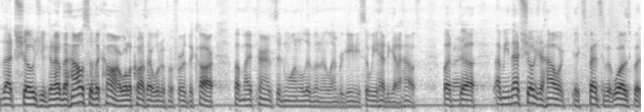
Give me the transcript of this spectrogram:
that shows you can have the house or the car. Well, of course, I would have preferred the car, but my parents didn't want to live in a Lamborghini, so we had to get a house. But Right. uh, I mean, that shows you how expensive it was. But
